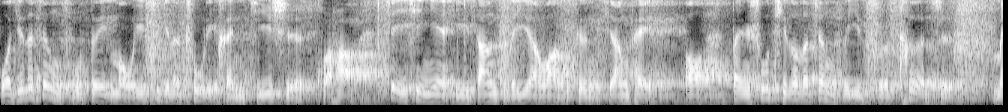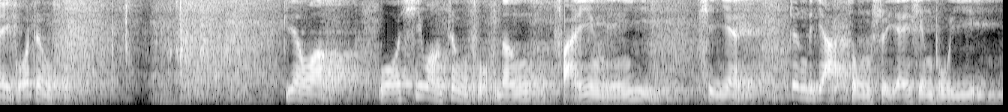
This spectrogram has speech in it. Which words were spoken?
我觉得政府对某一事件的处理很及时。（括号这一信念与当前的愿望更相配。）哦，本书提到的“政府”一词特指美国政府。愿望，我希望政府能反映民意。信念，政治家总是言行不一。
